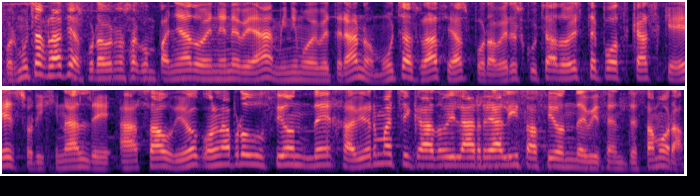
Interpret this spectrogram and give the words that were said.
Pues muchas gracias por habernos acompañado en NBA Mínimo de Veterano. Muchas gracias por haber escuchado este podcast que es original de As Audio con la producción de Javier Machicado y la realización de Vicente Zamora.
